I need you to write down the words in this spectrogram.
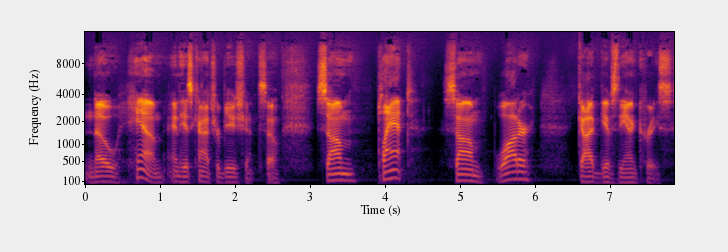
know him and his contribution. So, some plant, some water, God gives the increase.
